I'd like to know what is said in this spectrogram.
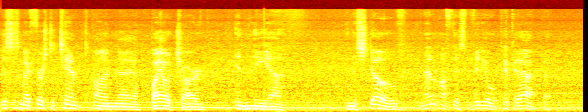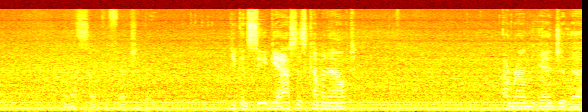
This is my first attempt on the biochar in the uh, in the stove, and I don't know if this video will pick it up, but well, that's self-reflection. You can see gases coming out around the edge of the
